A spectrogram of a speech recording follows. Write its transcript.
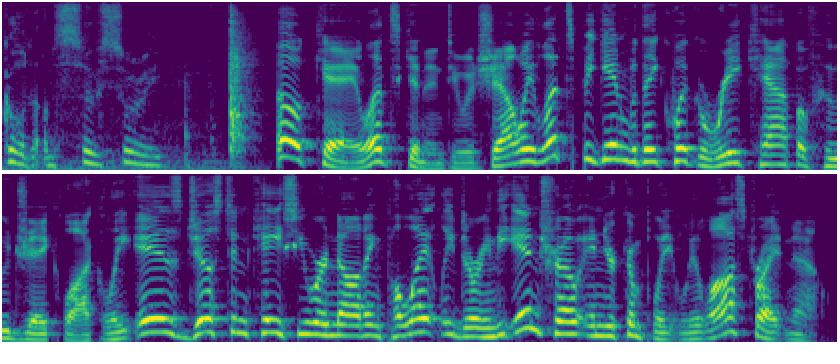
God, I'm so sorry. Okay, let's get into it, shall we? Let's begin with a quick recap of who Jake Lockley is, just in case you were nodding politely during the intro and you're completely lost right now.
